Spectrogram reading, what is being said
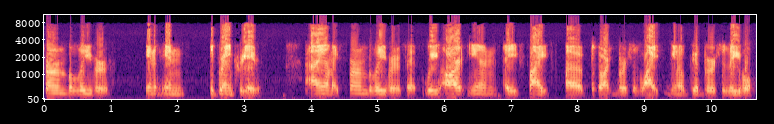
firm believer in in the Grand Creator. I am a firm believer that we are in a fight of dark versus light, you know, good versus evil.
